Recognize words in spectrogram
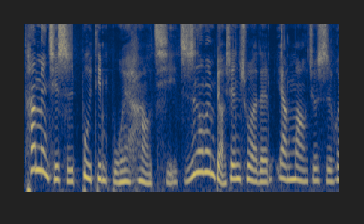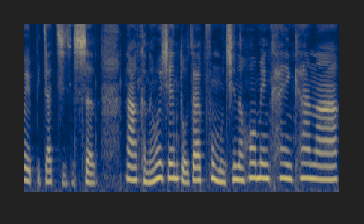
他们其实不一定不会好奇，只是他们表现出来的样貌就是会比较谨慎。那可能会先躲在父母亲的后面看一看啊，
